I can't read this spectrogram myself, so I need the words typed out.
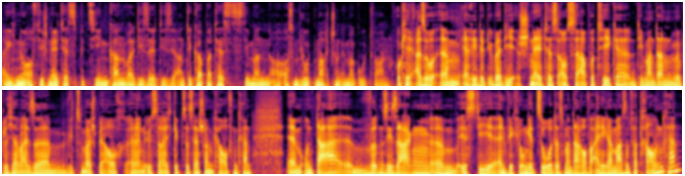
eigentlich nur auf die Schnelltests beziehen kann, weil diese, diese Antikörpertests, die man aus dem Blut macht, schon immer gut waren. Okay, also ähm, er redet über die Schnelltests aus der Apotheke, die man dann möglicherweise, wie zum Beispiel auch äh, in Österreich gibt es das ja schon, kaufen kann. Ähm, und da äh, würden Sie sagen, ähm, ist die Entwicklung jetzt so, dass man darauf einigermaßen vertrauen kann?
